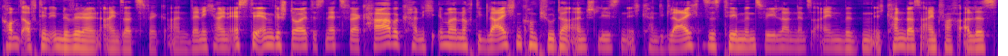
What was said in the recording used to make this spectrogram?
kommt auf den individuellen Einsatzzweck an. Wenn ich ein SDN-gesteuertes Netzwerk habe, kann ich immer noch die gleichen Computer anschließen, ich kann die gleichen Systeme ins WLAN-Netz einbinden, ich kann das einfach alles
